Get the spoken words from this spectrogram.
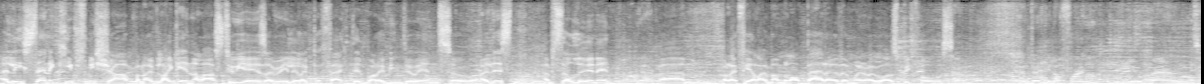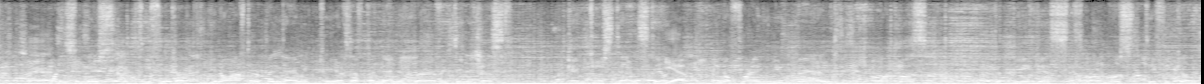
at least then it keeps me sharp and I've like in the last two years I really like perfected what I've been doing so I just I'm still learning um, but I feel I'm, I'm a lot better than where I was before so And then, you know, for a new band, what is the most difficult? You know, after a pandemic, two years of pandemic where everything just came to a standstill. Yeah. You know, for a new band, what was the biggest or most difficult,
